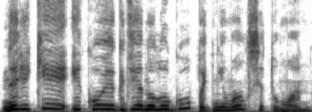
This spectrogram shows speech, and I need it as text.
На реке и кое-где на лугу поднимался туман.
